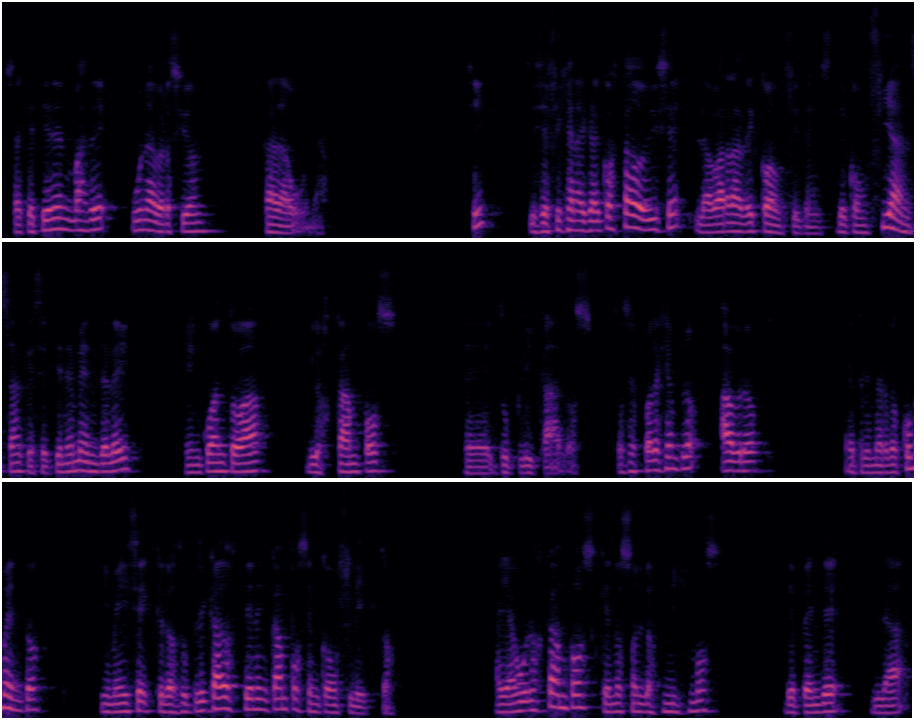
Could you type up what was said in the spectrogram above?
o sea que tienen más de una versión cada una. ¿Sí? Si se fijan aquí al costado dice la barra de confidence, de confianza que se tiene Mendeley en cuanto a los campos eh, duplicados. Entonces, por ejemplo, abro el primer documento y me dice que los duplicados tienen campos en conflicto. Hay algunos campos que no son los mismos, depende la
